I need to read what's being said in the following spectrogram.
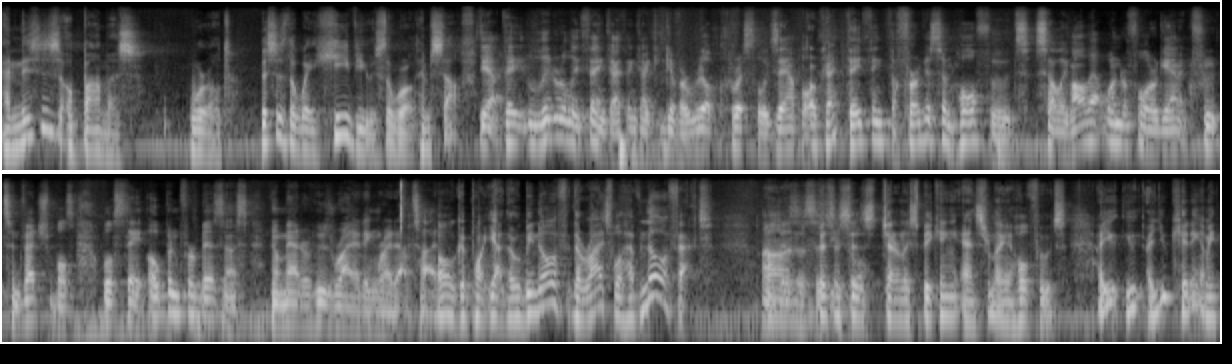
And this is Obama's world This is the way he views the world himself. Yeah, they literally think, I think I could give a real crystal example. Okay. They think the Ferguson Whole Foods, selling all that wonderful organic fruits and vegetables, will stay open for business no matter who's rioting right outside. Oh, good point. Yeah, there will be no, the riots will have no effect On business as businesses, generally speaking, and certainly in Whole Foods. Are you, you are you kidding? I mean,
